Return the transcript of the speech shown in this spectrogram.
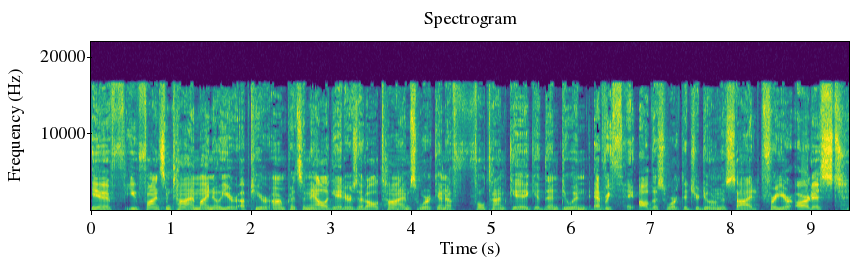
if you find some time. I know you're up to your armpits and alligators at all times, working a full time gig and then doing everything, all this work that you're doing on the side for your artist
